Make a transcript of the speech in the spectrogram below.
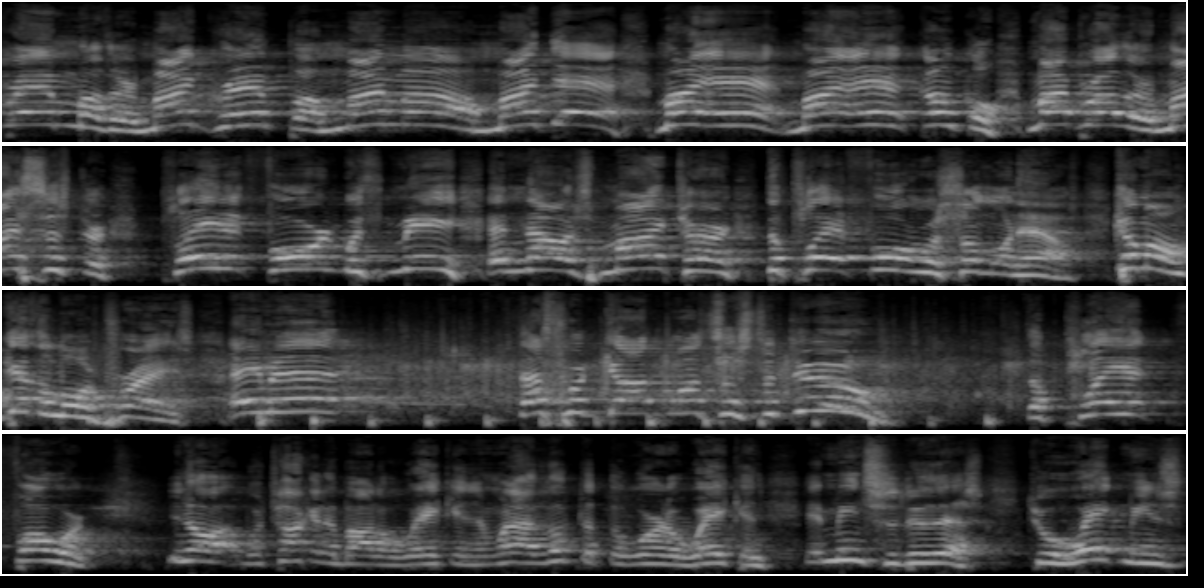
grandmother, my grandpa, my mom, my dad, my aunt, my aunt, uncle, my brother, my sister played it forward with me, and now it's my turn to play it forward with someone else. Come on, give the Lord praise. Amen. That's what God wants us to do, to play it forward. You know, we're talking about awaken, and when I looked at the word awaken, it means to do this. To awake means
